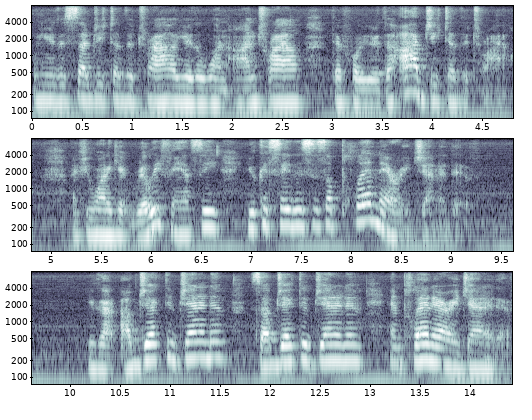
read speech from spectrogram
When you're the subject of the trial, you're the one on trial, therefore, you're the object of the trial. If you want to get really fancy, you could say this is a plenary genitive. You got objective genitive, subjective genitive, and plenary genitive.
